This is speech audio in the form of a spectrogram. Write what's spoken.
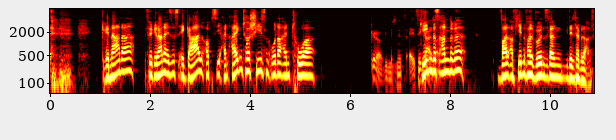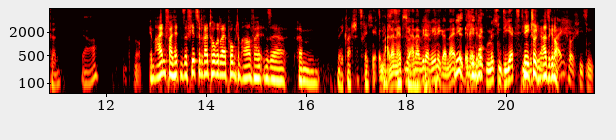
Grenada für Grenada ist es egal, ob sie ein Eigentor schießen oder ein Tor Genau, die müssen jetzt, ist gegen egal, das andere, weil auf jeden Fall würden sie dann wieder die Tabelle anführen. Ja. Genau. Im einen Fall hätten sie 4 zu 3 Tore, drei Punkte, im anderen Fall hätten sie, ähm, nee, Quatsch, jetzt richtig. Jetzt Im anderen hätten selbst einer wieder weniger. Nein, Nee, im Endeffekt müssen die jetzt, die Nee, Entschuldigung, also genau. ein Eigentor schießen.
